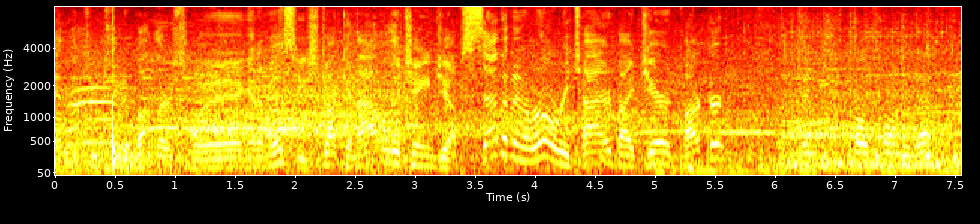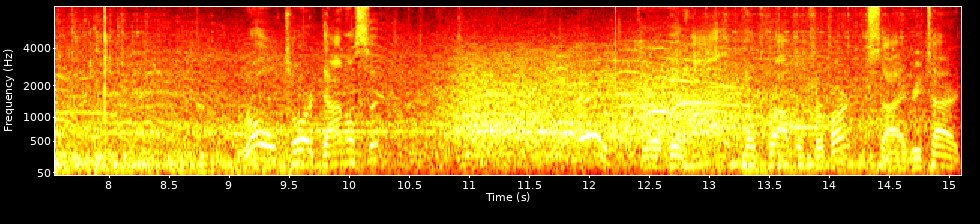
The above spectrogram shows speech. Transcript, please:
And the 2 2 to Butler. Swing and a miss. He struck him out with a changeup. Seven in a row retired by Jarrod Parker. Roll toward Donaldson. A bit high. No problem for Barton. Side retired.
